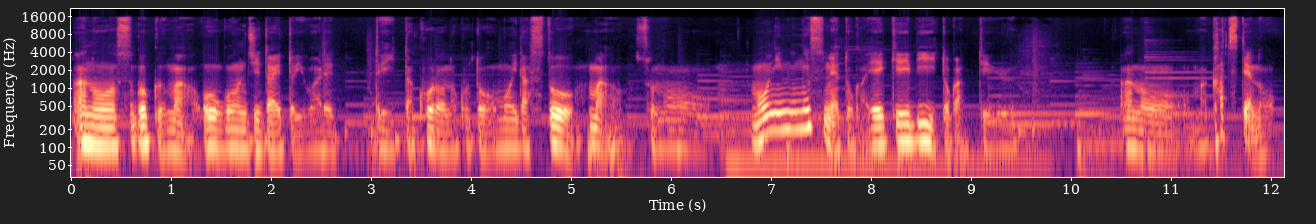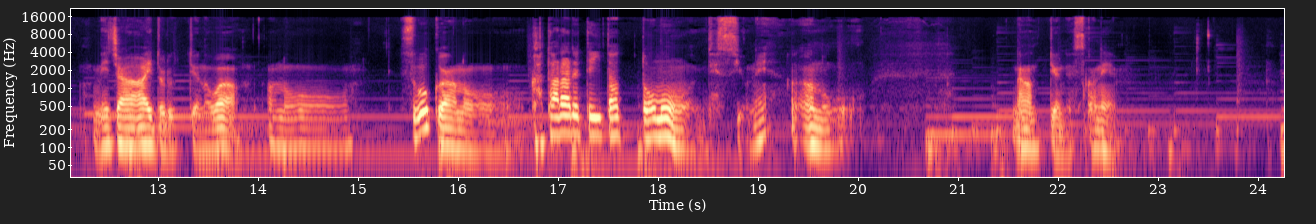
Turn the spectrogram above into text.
あのー、すごくまあ黄金時代と言われていた頃のことを思い出すと、まあその、モーニング娘。とか AKB とかっていう、あの、まあ、かつてのメジャーアイドルっていうのは、あの、すごくあの、語られていたと思うんですよね。あの、なんて言うんですかね。う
